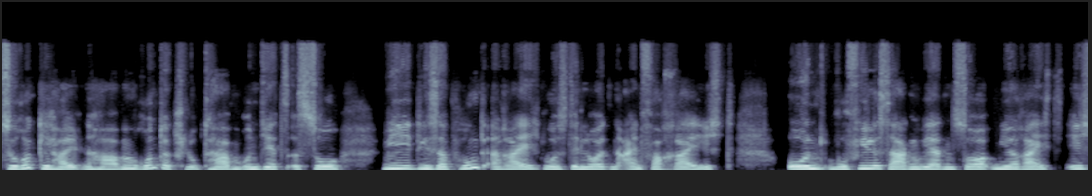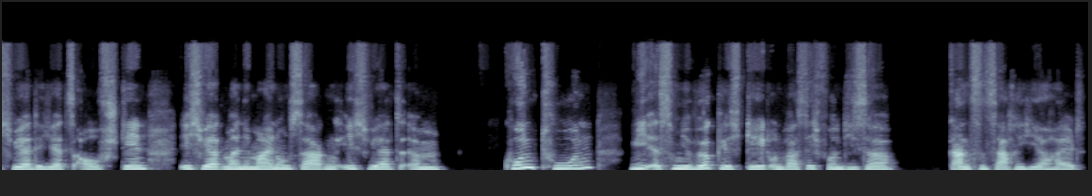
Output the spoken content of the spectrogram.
zurückgehalten haben, runtergeschluckt haben und jetzt ist so wie dieser Punkt erreicht, wo es den Leuten einfach reicht und wo viele sagen werden, so, mir reicht's, ich werde jetzt aufstehen, ich werde meine Meinung sagen, ich werde ähm, kundtun, wie es mir wirklich geht und was ich von dieser ganzen Sache hier halt.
